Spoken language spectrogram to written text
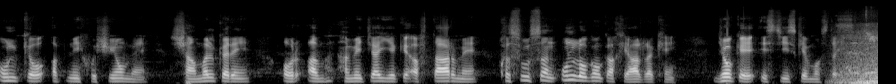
ان کو اپنی خوشیوں میں شامل کریں اور اب ہمیں چاہیے کہ افطار میں خصوصاً ان لوگوں کا خیال رکھیں جو کہ اس چیز کے مستحق ہیں۔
